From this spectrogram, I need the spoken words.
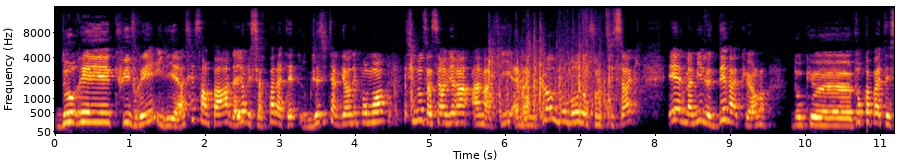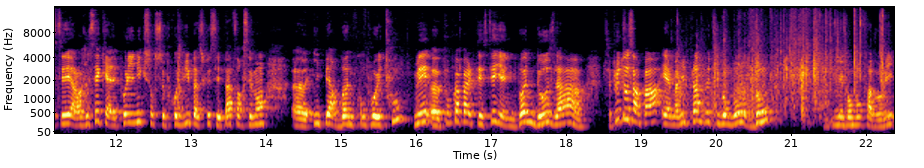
doré, cuivré, il est assez sympa, d'ailleurs il sert pas la tête, donc j'hésite à le garder pour moi, sinon ça servira à ma fille, elle m'a mis plein de bonbons dans son petit sac, et elle m'a mis le Deva Curl, donc euh, pourquoi pas tester Alors je sais qu'il y a des polémiques sur ce produit parce que c'est pas forcément euh, hyper bonne compo et tout. Mais euh, pourquoi pas le tester Il y a une bonne dose là. C'est plutôt sympa. Et elle m'a mis plein de petits bonbons dont mes bonbons favoris,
